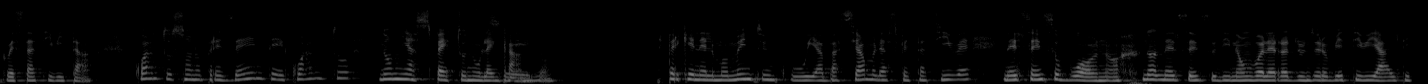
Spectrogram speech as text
questa attività, quanto sono presente e quanto non mi aspetto nulla in sì. cambio. Perché nel momento in cui abbassiamo le aspettative nel senso buono, non nel senso di non voler raggiungere obiettivi alti,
